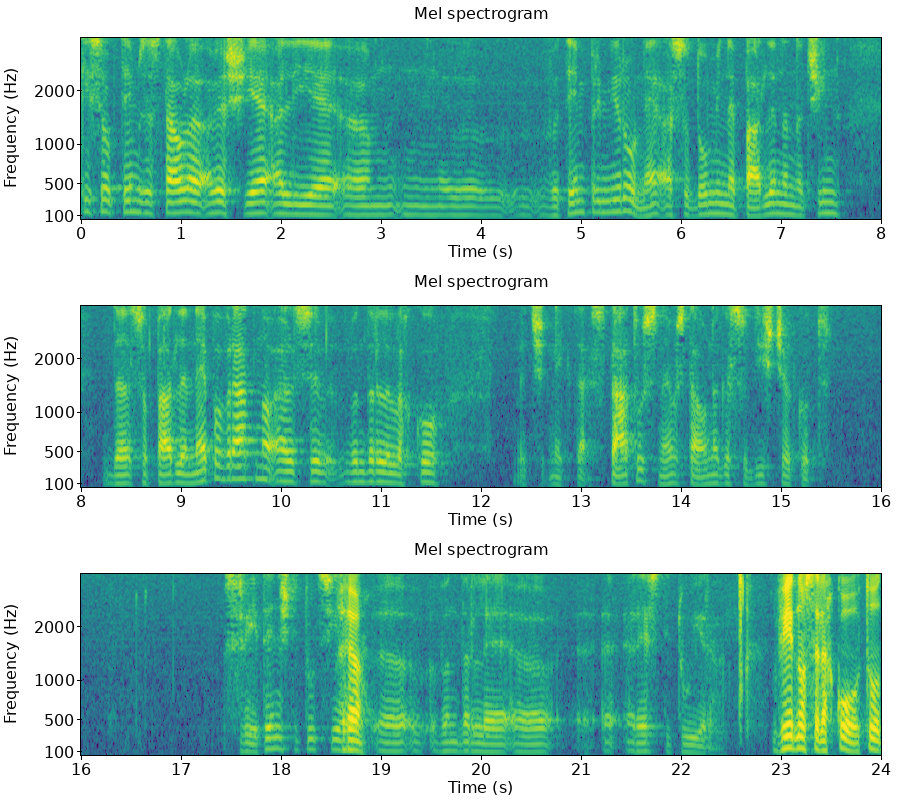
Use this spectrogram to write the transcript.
ki se ob tem zastavlja, veš, je ali je um, v tem primeru, ne, a so domine padle na način, da so padle nepovratno, ali se vendarle lahko več nek ta status ne, ustavnega sodišča kot svete inštitucije ja. uh, vendarle uh, restituira. Vedno se lahko, to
